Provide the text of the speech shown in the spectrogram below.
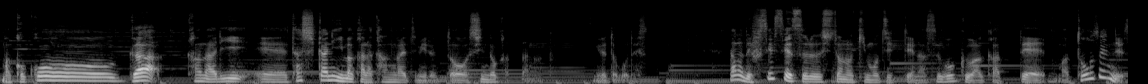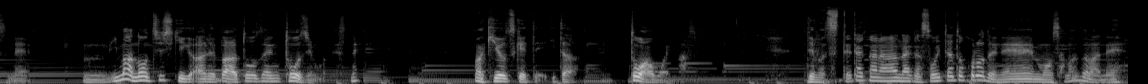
まあここがかなり、えー、確かに今から考えてみるとしんどかったなというとこです。なので不節制する人の気持ちっていうのはすごく分かって、まあ当然ですね、うん、今の知識があれば当然当時もですね、まあ、気をつけていたとは思います。でも捨てたかな？なんかそういったところでね、もう様々ね、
